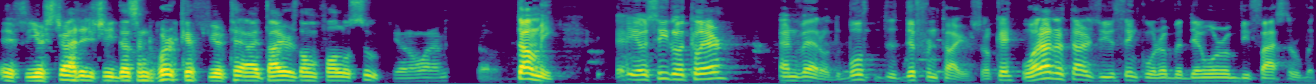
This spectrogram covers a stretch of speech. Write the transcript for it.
If your strategy doesn't work, if your t- uh, tires don't follow suit, you know what I mean. Tell me, you see Leclerc and the- both the different tires. Okay, what other tires do you think would have but they would be faster with?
